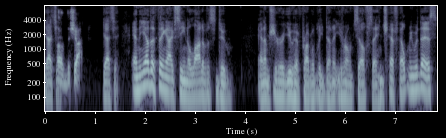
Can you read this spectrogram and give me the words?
gotcha. of the shot. Gotcha. And the other thing I've seen a lot of us do, and I'm sure you have probably done it your own self, saying, Jeff, help me with this,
